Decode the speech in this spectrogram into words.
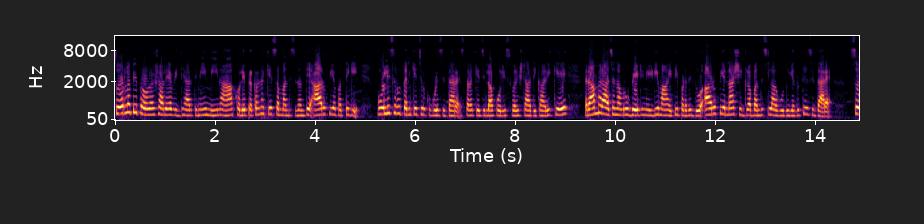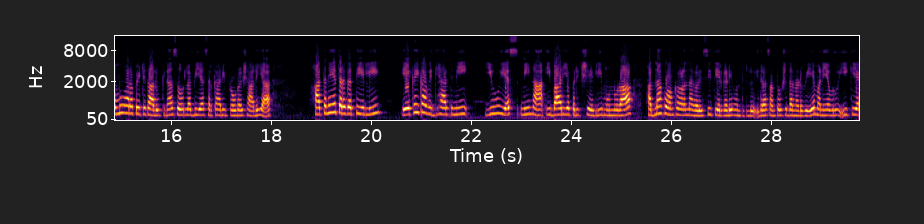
ಸೋರ್ಲಬಿ ಪ್ರೌಢಶಾಲೆಯ ವಿದ್ಯಾರ್ಥಿನಿ ಮೀನಾ ಕೊಲೆ ಪ್ರಕರಣಕ್ಕೆ ಸಂಬಂಧಿಸಿದಂತೆ ಆರೋಪಿಯ ಪತ್ತೆಗೆ ಪೊಲೀಸರು ತನಿಖೆ ಚುರುಕುಗೊಳಿಸಿದ್ದಾರೆ. ಸ್ಥಳಕ್ಕೆ ಜಿಲ್ಲಾ ಪೊಲೀಸ್ ವರಿಷ್ಠಾಧಿಕಾರಿ ಕೆ. ರಾಮರಾಜನ್ ಅವರು ಭೇಟಿ ನೀಡಿ ಮಾಹಿತಿ ಪಡೆದಿದ್ದು, ಆರೋಪಿಯನ್ನ ಶೀಘ್ರ ಬಂಧಿಸಲಾಗುವುದು ಎಂದು ತಿಳಿಸಿದ್ದಾರೆ. ಸೋಮವಾರಪೇಟೆ ತಾಲೂಕಿನ ಸೋರ್ಲಬಿಯ ಸರ್ಕಾರಿ ಪ್ರೌಢಶಾಲೆಯ ಹತ್ತನೇ ತರಗತಿಯಲ್ಲಿ ಏಕೈಕ ವಿದ್ಯಾರ್ಥಿನಿ ಯುಎಸ್ ಮೀನಾ ಈ ಬಾರಿಯ ಪರೀಕ್ಷೆಯಲ್ಲಿ ಮುನ್ನೂರ ಹದಿನಾಲ್ಕು ಅಂಕಗಳನ್ನು ಗಳಿಸಿ ತೇರ್ಗಡೆ ಹೊಂದಿದ್ಲು. ಇದರ ಸಂತೋಷದ ನಡುವೆಯೇ ಮನೆಯವರು ಈಕೆಯ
